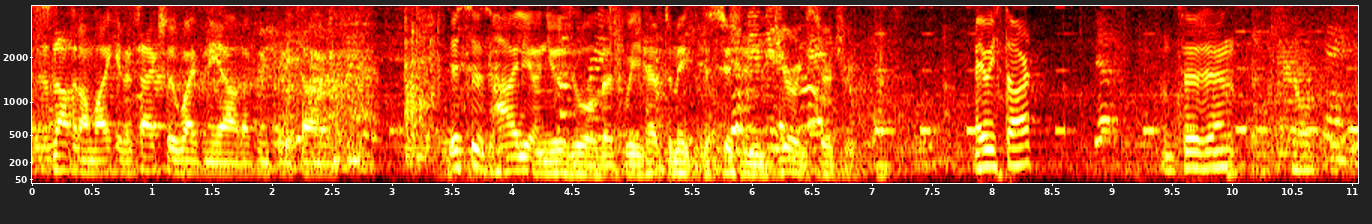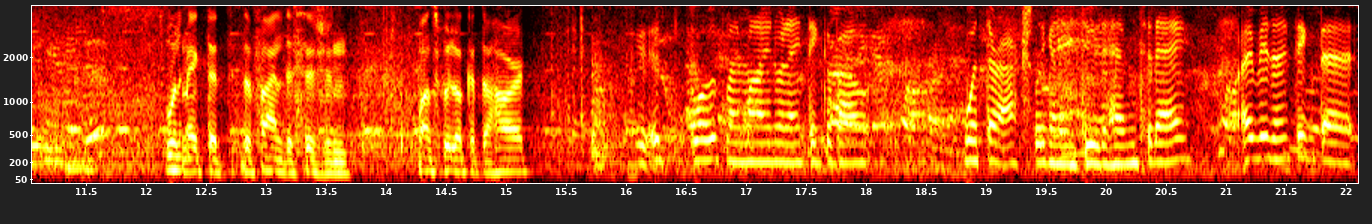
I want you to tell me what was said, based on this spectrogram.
there's nothing unlike it. It's actually wiped me out. I've been pretty tired. This is highly unusual that we have to make a decision during surgery. May we start? Incision. We'll make the, the final decision once we look at the heart. It blows my mind when I think about what they're actually going to do to him today. I mean, I think that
